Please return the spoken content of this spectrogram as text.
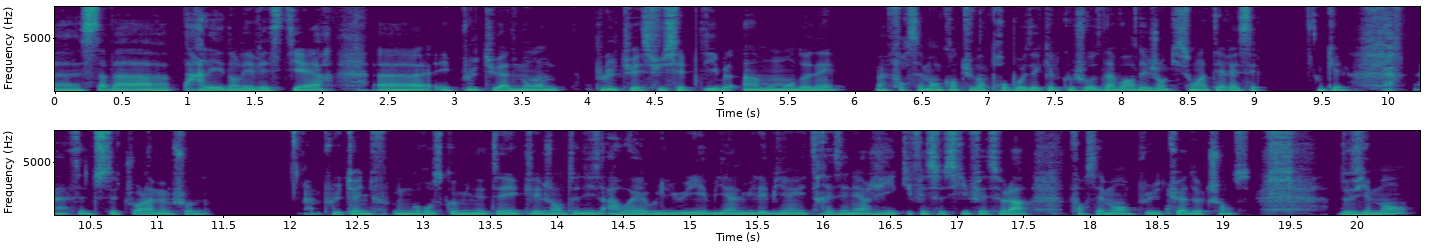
euh, ça va parler dans les vestiaires, euh, et plus tu as de monde, plus tu es susceptible à un moment donné, bah forcément quand tu vas proposer quelque chose, d'avoir des gens qui sont intéressés. Ok, c'est toujours la même chose. Plus tu as une, grosse communauté et que les gens te disent ah ouais oui lui il est bien lui il est bien il est très énergique il fait ceci il fait cela forcément plus tu as d'autres chances. Deuxièmement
